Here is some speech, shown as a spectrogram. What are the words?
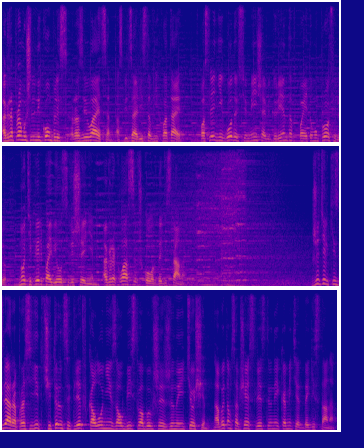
Агропромышленный комплекс развивается, а специалистов не хватает. Последние годы все меньше абитуриентов по этому профилю, но теперь появилось решение – агроклассы в школах Дагестана. Житель Кизляра просидит 14 лет в колонии за убийство бывшей жены и тещи. Об этом сообщает Следственный комитет Дагестана.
